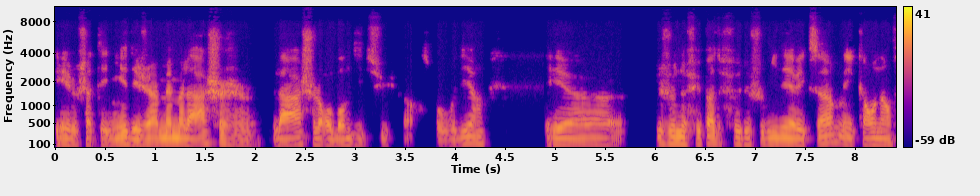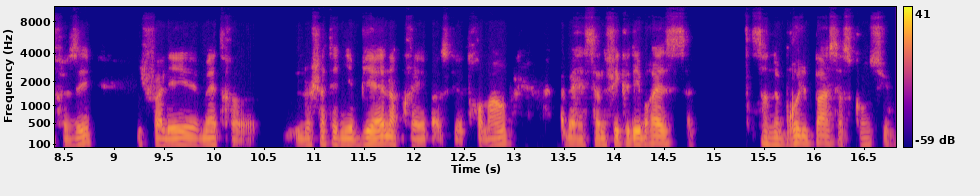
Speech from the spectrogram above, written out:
Et le châtaignier, déjà, même la hache, la hache, elle rebondit dessus. C'est pour vous dire. Et euh, je ne fais pas de feu de cheminée avec ça, mais quand on en faisait, il fallait mettre le châtaignier bien après, parce que autrement, eh ben, ça ne fait que des braises. Ça ne brûle pas, ça se consume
